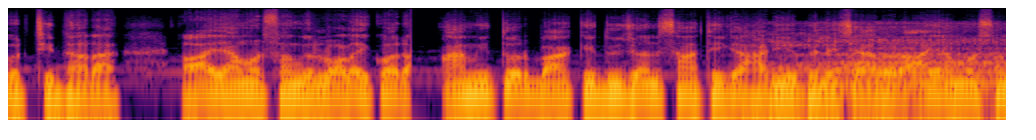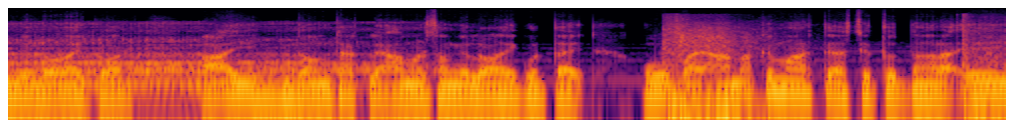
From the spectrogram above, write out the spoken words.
করছি, দাঁড়া। আয় আমার সঙ্গে লড়াই কর। আমি তোর বাকি দুজন সাথীকে হারিয়ে ফেলেছি। এবার আয় আমার সঙ্গে লড়াই কর। আয় দম থাকলে আমার সঙ্গে লড়াই করতে ও ভাই, আমাকে মারতে আসছে তো দাঁড়া, এই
